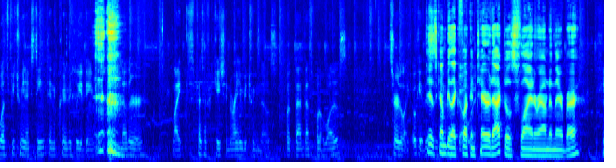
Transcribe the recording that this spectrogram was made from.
what's between extinct and critically endangered. Another like specification right in between those, but that that's what it was. Sort of like okay, this it's is gonna be like go fucking away. pterodactyls flying around in there, bro.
